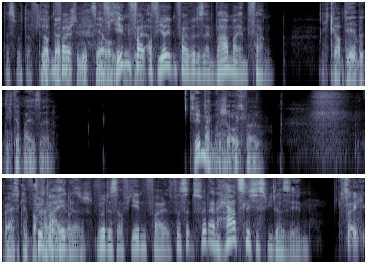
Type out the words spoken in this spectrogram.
das wird auf Ich glaube, jeden Fall, auf jeden so. Fall, auf jeden Fall wird es ein warmer Empfang. Ich glaube, der wird nicht dabei sein. Sehen wir Taktisch mal. ausfallen. Weiß kein Bock Für beide wird es auf jeden Fall, es wird, ein herzliches Wiedersehen. Soll ich,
